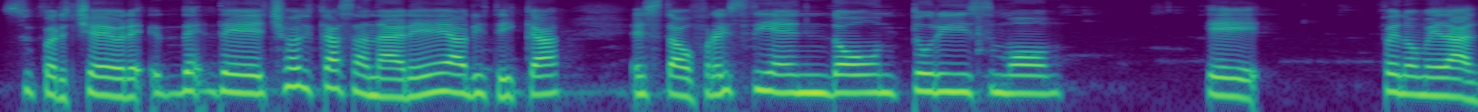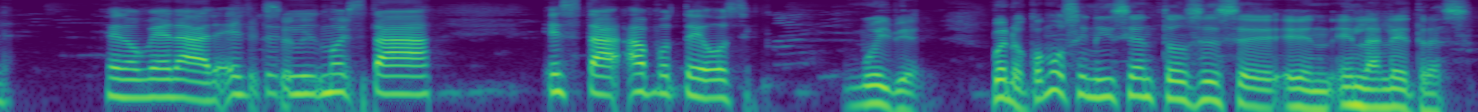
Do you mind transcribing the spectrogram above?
Súper chévere. De, hecho, el Casanare ahorita está ofreciendo un turismo eh, fenomenal, fenomenal. El turismo está, está apoteósico. Muy bien. Bueno, ¿cómo se inicia entonces eh, en, las letras?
